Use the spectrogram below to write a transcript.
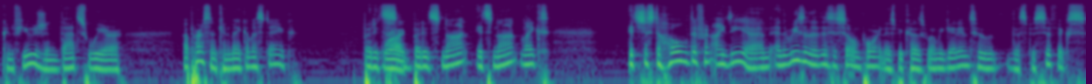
confusion, that's where a person can make a mistake. But it's right. but it's not it's not like it's just a whole different idea. And and the reason that this is so important is because when we get into the specifics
